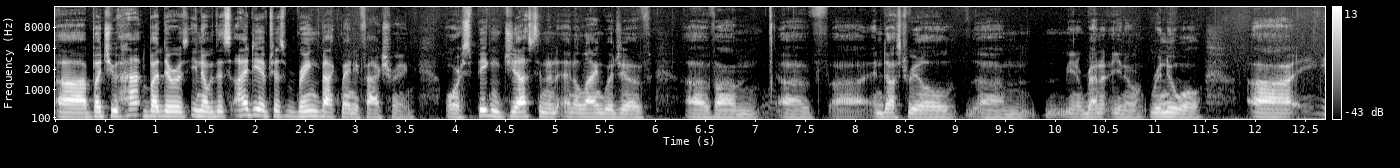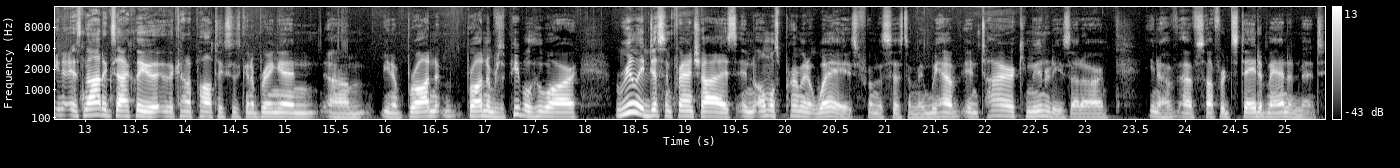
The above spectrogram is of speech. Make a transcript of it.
Uh, but you ha- but there was you know this idea of just bring back manufacturing or speaking just in, a- in a language of of, um, of uh, industrial um, you know reno- you know renewal. Uh, you know, it's not exactly the, the kind of politics that's going to bring in um, you know broad broad numbers of people who are really disenfranchised in almost permanent ways from the system. And we have entire communities that are you know have, have suffered state abandonment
